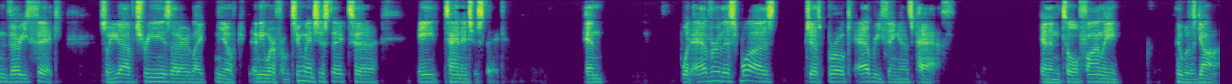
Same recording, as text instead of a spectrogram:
very thick. So you have trees that are like, you know, anywhere from two inches thick to eight, ten inches thick. And whatever this was just broke everything in its path. And until finally it was gone.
